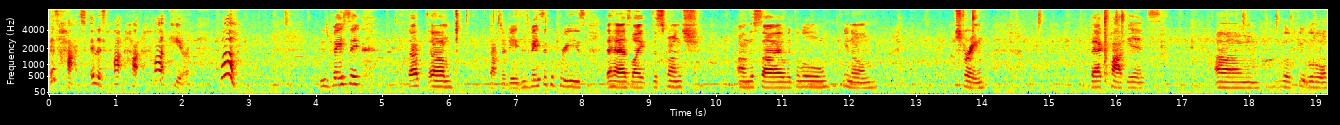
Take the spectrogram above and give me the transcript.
It's hot. It is hot, hot, hot here. Whew. These basic, that um, Dr. J's, these basic capris that has like the scrunch on the side with the little, you know, string. Back pockets. Um, little cute little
